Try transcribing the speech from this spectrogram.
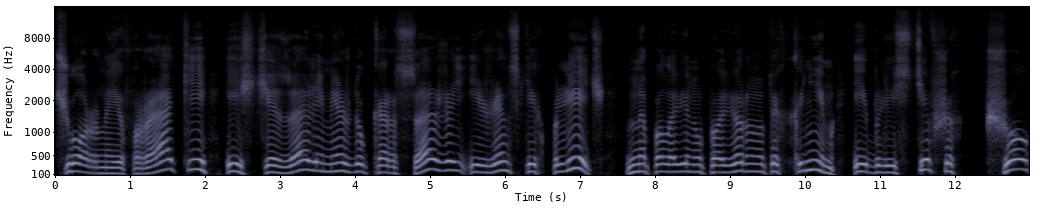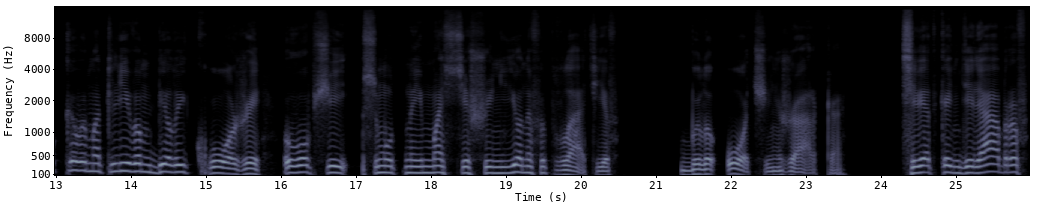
черные фраки исчезали между корсажей и женских плеч, наполовину повернутых к ним и блестевших шелковым отливом белой кожи. В общей смутной массе шиньонов и платьев. Было очень жарко. Свет канделябров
